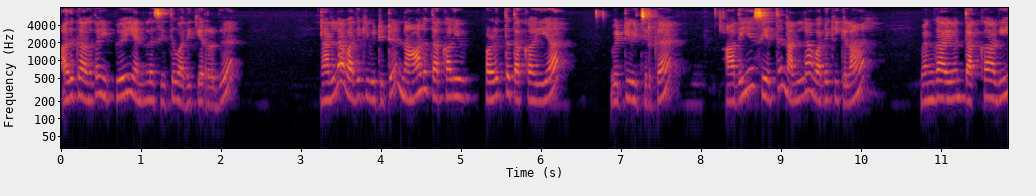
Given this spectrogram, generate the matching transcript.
அதுக்காக தான் இப்போவே எண்ணெயில் சேர்த்து வதக்கிடுறது. நல்லா வதக்கி விட்டுட்டு நாலு தக்காளி பழுத்த தக்காளியாக வெட்டி வச்சுருக்கேன். அதையும் சேர்த்து நல்லா வதக்கிக்கலாம். வெங்காயம் தக்காளி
